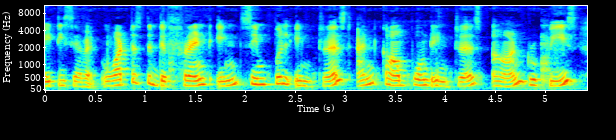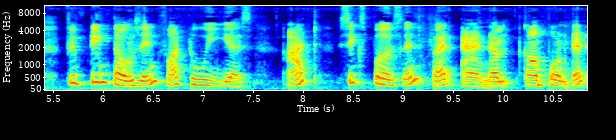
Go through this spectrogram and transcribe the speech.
eighty seven what is the different in simple interest and compound interest on rupees fifteen thousand for two years at six percent per annum compounded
